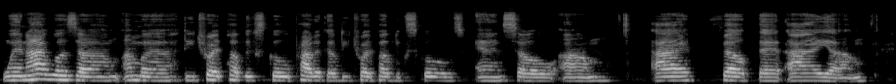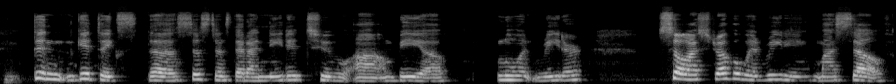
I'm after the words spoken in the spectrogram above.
when I was, um, I'm a Detroit Public School product of Detroit Public Schools. And so um, I felt that I um, didn't get the, the, assistance that I needed to um, be a fluent reader. So I struggled with reading myself.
